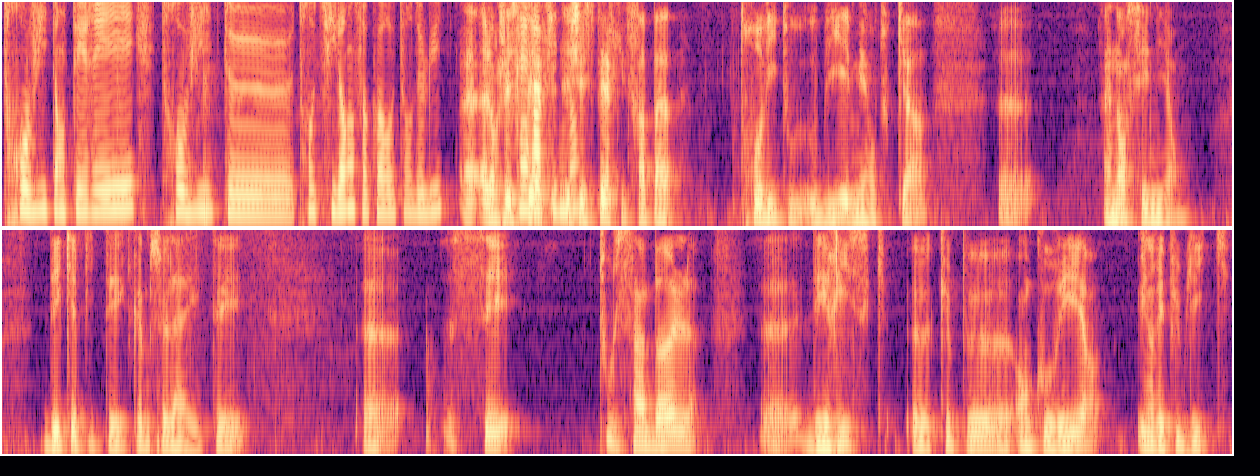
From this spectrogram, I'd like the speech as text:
trop vite enterré, trop vite, euh, trop de silence encore autour de lui? Euh, Alors j'espère, j'espère qu'il ne sera pas trop vite oublié, mais en tout cas, euh, un enseignant décapité comme cela a été, c'est tout le symbole euh, des risques euh, que peut euh, encourir une république,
